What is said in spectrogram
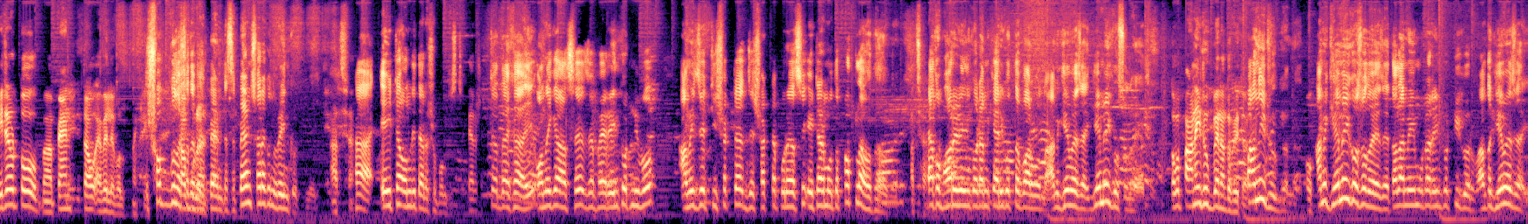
এটার তো প্যান্টটাও অ্যাভেলেবল নাকি? সবগুলোর সাথে প্যান্ট আছে। প্যান্ট ছাড়া কোনো রেইনকোট নেই। আচ্ছা। হ্যাঁ এইটা অনলি তেরোশো পঞ্চাশ টাকা। এটা দেখাই অনেকে আছে যে ভাই রেইনকোট নিব। আমি যে টি শার্টটা যে শার্টটা পরে আছি এটার মতো পাতলা হতে হবে। আচ্ছা। এত ভারী রেইনকোট আমি ক্যারি করতে পারব না। আমি ঘেমে যাই ঘেমেই গোসল হয়ে যায়। তবে পানি ঢুকবে না তো ভিতরে? পানি ঢুকবে না। আমি ঘেমেই গোসল হয়ে যায় তাহলে আমি এই মোটা রেইনকোট কি করব? আমি তো ঘেমে যাই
